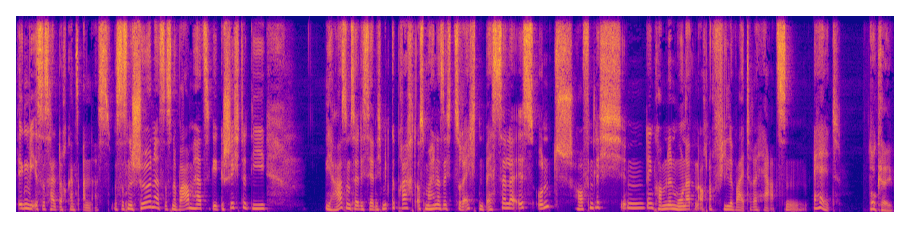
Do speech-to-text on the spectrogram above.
irgendwie ist es halt doch ganz anders. Es ist eine schöne, es ist eine warmherzige Geschichte, die, ja, sonst hätte ich es ja nicht mitgebracht, aus meiner Sicht zu Recht ein Bestseller ist und hoffentlich in den kommenden Monaten auch noch viele weitere Herzen erhält. Okay,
